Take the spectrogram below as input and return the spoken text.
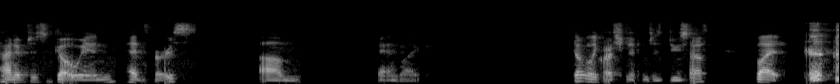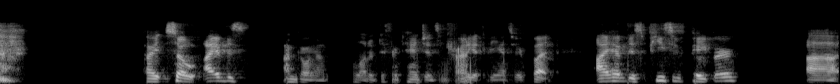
kind of just go in head first um, and like don't really question it and just do stuff. But all right, so I have this I'm going on a lot of different tangents and trying to get to the answer, but I have this piece of paper uh,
